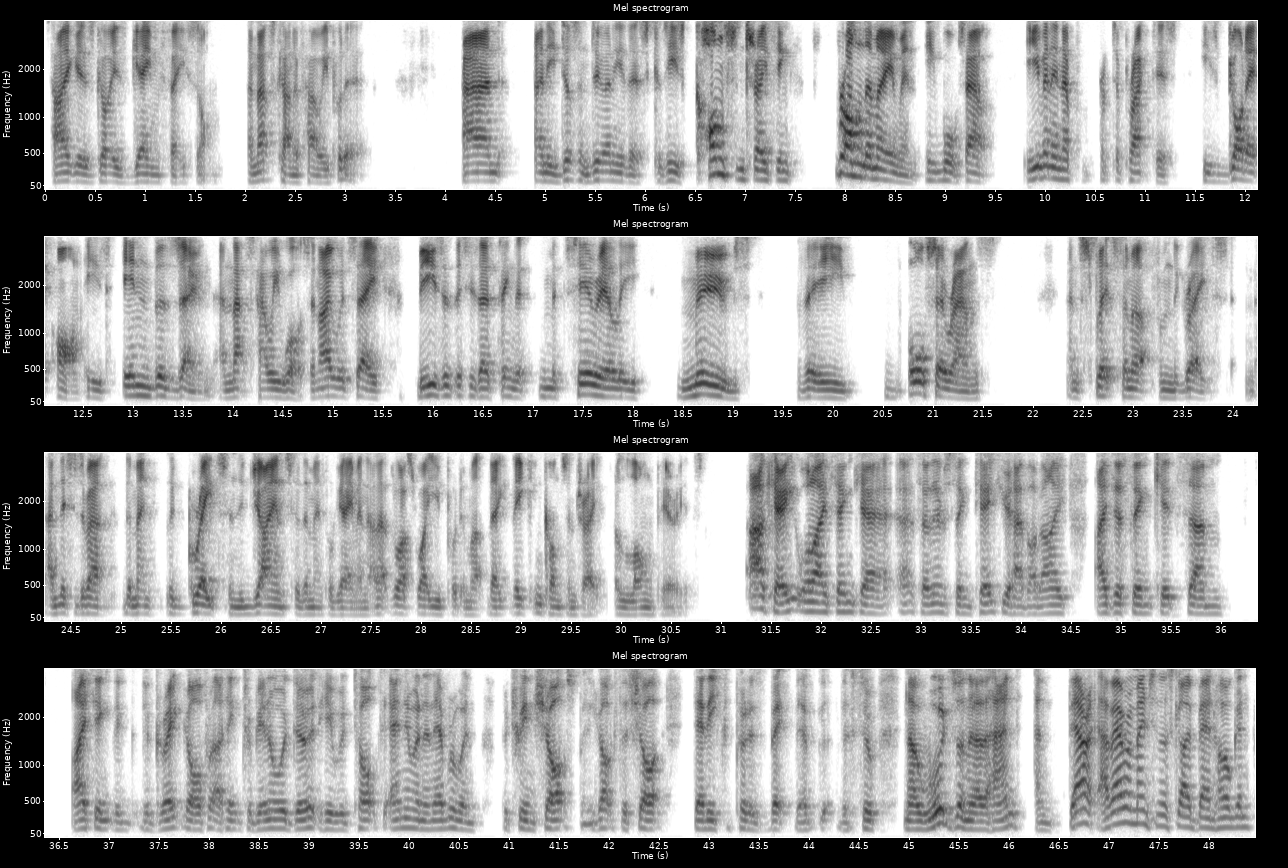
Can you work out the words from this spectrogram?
Tiger's got his game face on," and that's kind of how he put it. And and he doesn't do any of this because he's concentrating from the moment he walks out, even in a to practice. He's got it on. He's in the zone, and that's how he was. And I would say these are this is a thing that materially moves the also rounds and splits them up from the greats. And this is about the men, the greats and the giants of the mental game, and that's why you put them up. They they can concentrate for long periods. Okay, well, I think uh, that's an interesting take you have on. I I just think it's um, I think the the great golfer. I think Trevino would do it. He would talk to anyone and everyone between shots. When he got to the shot, then he could put his big the the so now Woods on the other hand and Derek. Have I ever mentioned this guy Ben Hogan?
